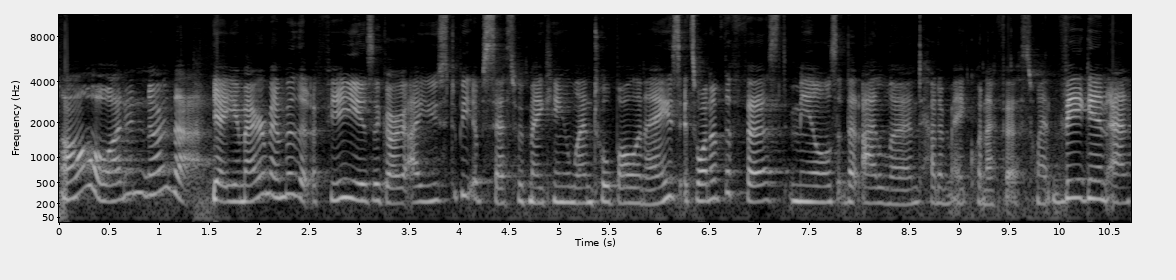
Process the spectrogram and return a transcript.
Oh, I didn't know that. Yeah, you may remember that a few years ago, I used to be obsessed with making lentil bolognese. It's one of the first meals that I learned how to make when I first went vegan and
